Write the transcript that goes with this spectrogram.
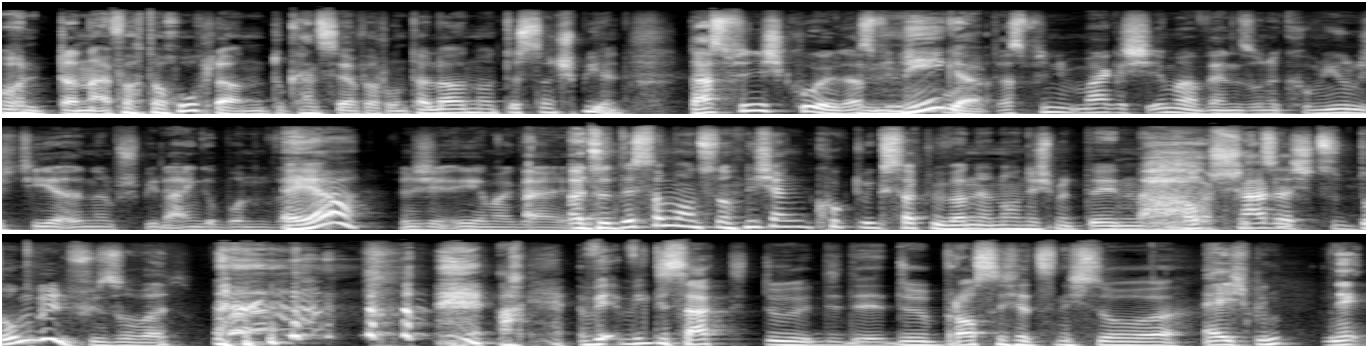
Und dann einfach da hochladen. Du kannst sie einfach runterladen und das dann spielen. Das finde ich cool. Das find Mega. Ich cool. Das find, mag ich immer, wenn so eine Community in einem Spiel eingebunden wird. Ja, Finde ich eh immer geil. also das haben wir uns noch nicht angeguckt. Wie gesagt, wir waren ja noch nicht mit den oh, schade, dass ich zu dumm bin für sowas. Ach, wie, gesagt, du, du, du brauchst dich jetzt nicht so. Ey, ich bin. Nee,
